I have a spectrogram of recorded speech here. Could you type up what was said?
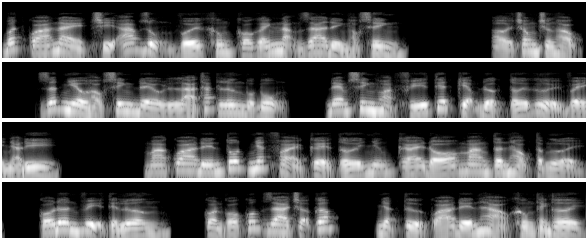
bất quá này chỉ áp dụng với không có gánh nặng gia đình học sinh. Ở trong trường học, rất nhiều học sinh đều là thắt lưng buộc bụng, đem sinh hoạt phí tiết kiệm được tới gửi về nhà đi. Mà qua đến tốt nhất phải kể tới những cái đó mang tân học tập người, có đơn vị tiền lương, còn có quốc gia trợ cấp, nhật tử quá đến hảo không thành thơi.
